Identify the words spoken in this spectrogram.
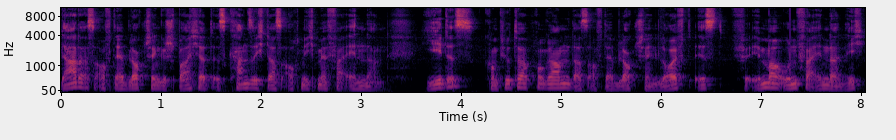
da das auf der Blockchain gespeichert ist, kann sich das auch nicht mehr verändern. Jedes Computerprogramm, das auf der Blockchain läuft, ist für immer unveränderlich.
